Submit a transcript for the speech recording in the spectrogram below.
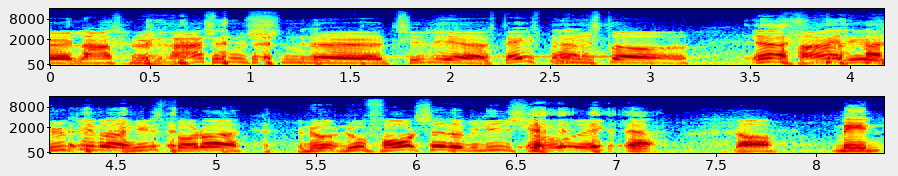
Lars Løkke Rasmussen, øh, tidligere statsminister. Ja Ja. Hej, det er hyggeligt at hilse på dig. Men nu, nu fortsætter vi lige showet, ikke? Ja. Nå. Men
